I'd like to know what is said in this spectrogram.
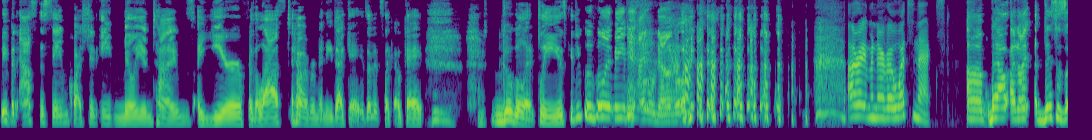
we've been asked the same question eight million times a year for the last however many decades. And it's like, okay, Google it, please. Could you Google it maybe? I don't know. All right, Minerva, what's next? Um, well, and I this is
